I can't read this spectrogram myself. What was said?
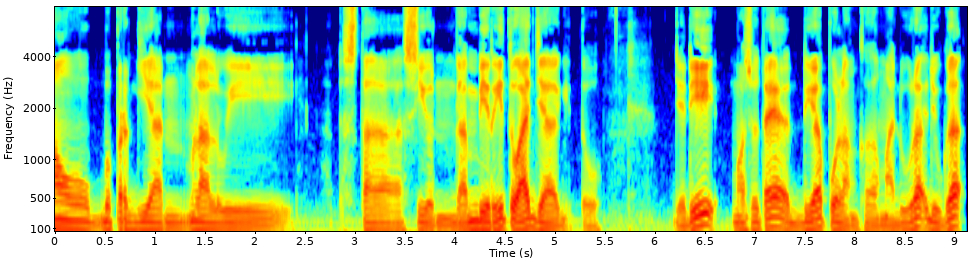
mau bepergian melalui stasiun Gambir itu aja gitu. Jadi maksudnya dia pulang ke Madura juga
